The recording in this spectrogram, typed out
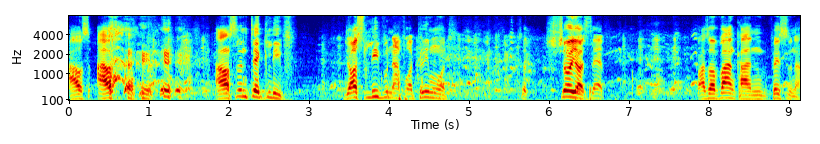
I'll, I'll, I'll soon take leave. Just leave now for three months. So show yourself. Pastor Van can face you now.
